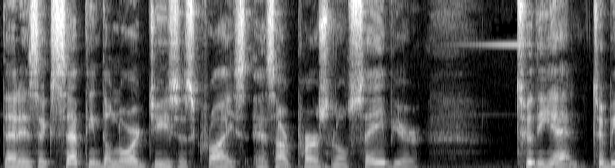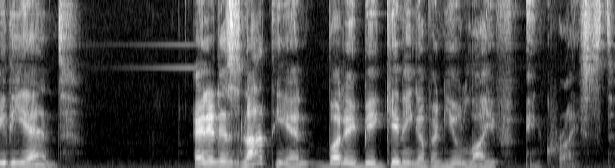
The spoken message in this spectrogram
that is, accepting the Lord Jesus Christ as our personal Savior, to the end, to be the end. And it is not the end, but a beginning of a new life in Christ.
